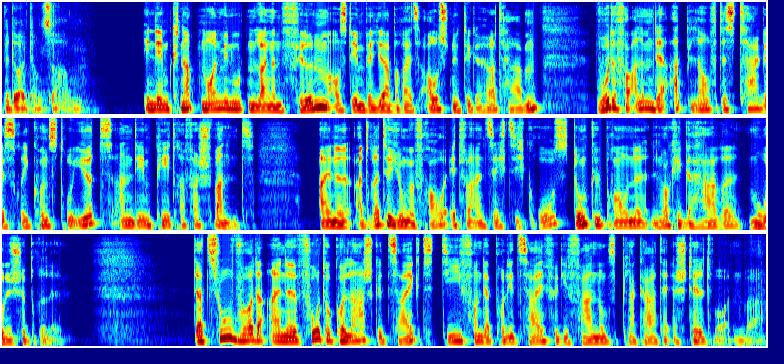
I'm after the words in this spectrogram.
Bedeutung zu haben. In dem knapp neun Minuten langen Film, aus dem wir ja bereits Ausschnitte gehört haben, wurde vor allem der Ablauf des Tages rekonstruiert, an dem Petra verschwand. Eine adrette junge Frau, etwa 1,60 groß, dunkelbraune, lockige Haare, modische Brille. Dazu wurde eine Fotokollage gezeigt, die von der Polizei für die Fahndungsplakate erstellt worden war.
